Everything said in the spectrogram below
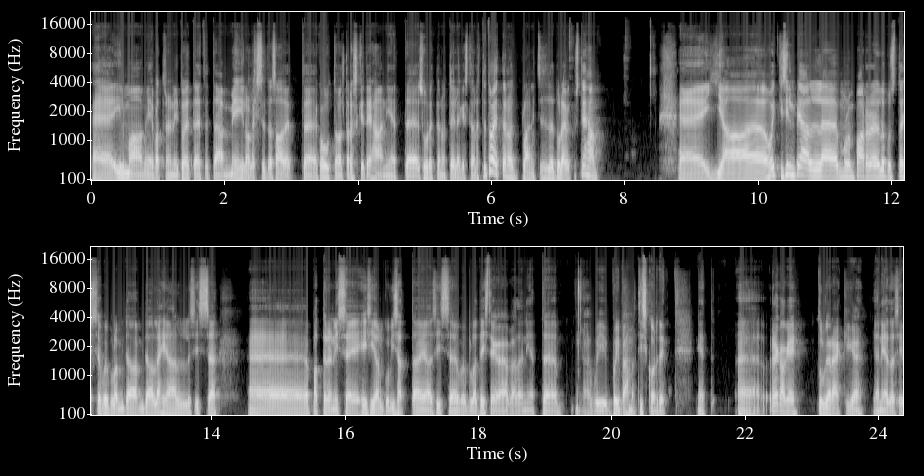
Eh, ilma meie Patreoni toetajateta meil oleks seda saadet eh, kohutavalt raske teha, nii et suured tänud teile, kes te olete toetanud, plaanite seda tulevikus teha ja hoidke silm peal, mul on paar lõbusat asja võib-olla, mida, mida lähiajal siis Patreonisse esialgu visata ja siis võib-olla teistega jagada, nii et või, või vähemalt Discordi, nii et regage tulge rääkige ja nii edasi,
